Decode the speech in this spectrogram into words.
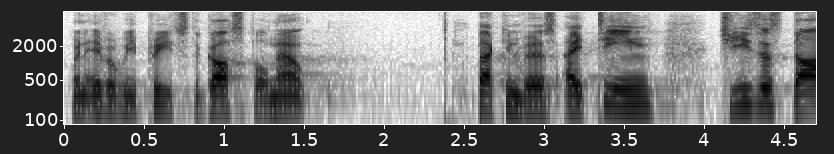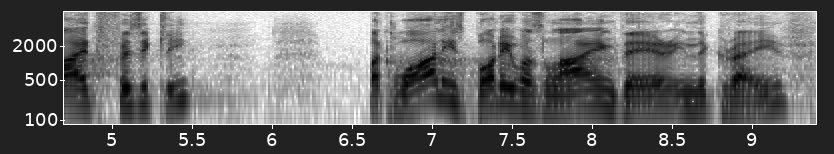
whenever we preach the gospel. Now, back in verse 18, Jesus died physically, but while his body was lying there in the grave,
